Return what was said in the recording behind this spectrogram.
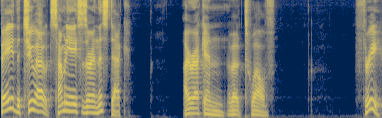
Fade the two outs. How many aces are in this deck? I reckon about 12. Three.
